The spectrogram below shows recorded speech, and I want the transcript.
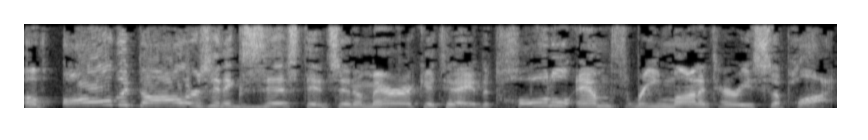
Of all the dollars in existence in America today, the total M3 monetary supply,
